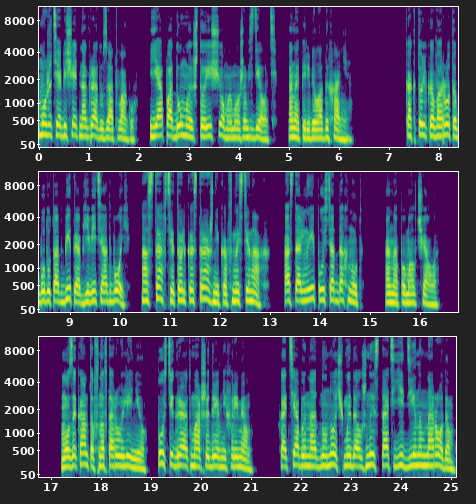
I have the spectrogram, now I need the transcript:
Можете обещать награду за отвагу. Я подумаю, что еще мы можем сделать. Она перевела дыхание. «Как только ворота будут отбиты, объявите отбой. Оставьте только стражников на стенах. Остальные пусть отдохнут». Она помолчала. «Музыкантов на вторую линию. Пусть играют марши древних времен. Хотя бы на одну ночь мы должны стать единым народом».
